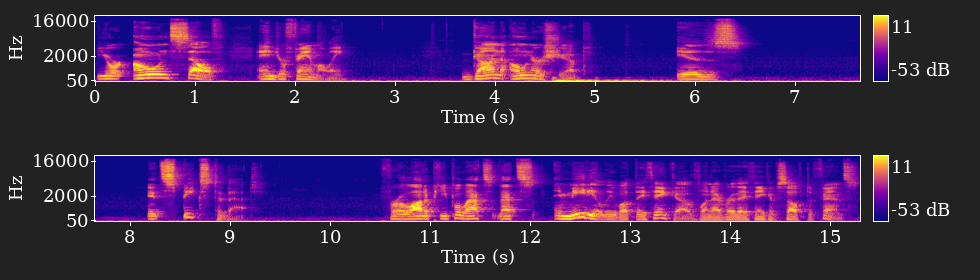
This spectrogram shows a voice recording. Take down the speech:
your own self, and your family. Gun ownership is. It speaks to that. For a lot of people, that's that's immediately what they think of whenever they think of self-defense.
